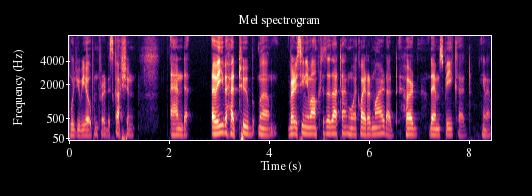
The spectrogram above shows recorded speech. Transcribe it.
Would you be open for a discussion?" And uh, Aviva had two um, very senior marketers at that time who I quite admired. I'd heard them speak. I'd you know,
